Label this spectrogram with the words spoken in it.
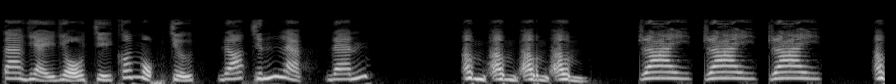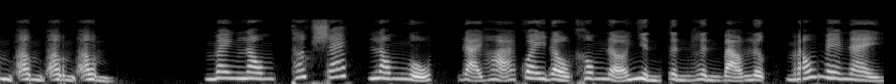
Ta dạy dỗ chỉ có một chữ, đó chính là đánh. Âm âm âm âm. Rai, rai, rai. Âm âm âm âm. Mang long, thất sát, long ngủ, đại hỏa quay đầu không nở nhìn tình hình bạo lực, máu me này.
